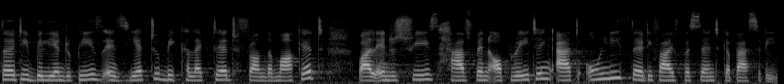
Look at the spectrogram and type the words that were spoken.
30 billion rupees is yet to be collected from the market, while industries have been operating at only 35% capacity.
